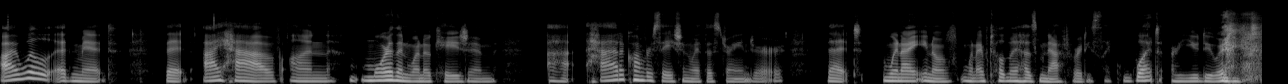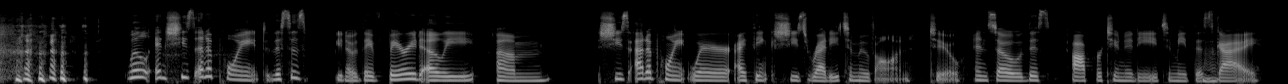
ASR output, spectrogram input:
I will admit that I have on more than one occasion uh, had a conversation with a stranger that when I, you know, when I've told my husband afterward, he's like, What are you doing? well, and she's at a point, this is, you know, they've buried Ellie um, she's at a point where I think she's ready to move on too. And so this opportunity to meet this mm-hmm. guy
